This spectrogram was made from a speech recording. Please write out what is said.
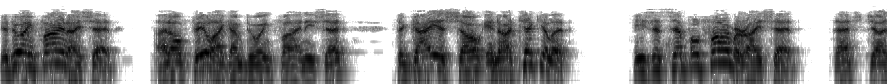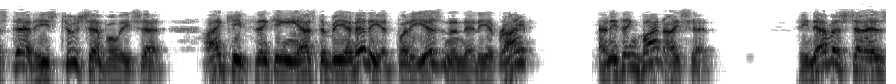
You're doing fine, I said. I don't feel like I'm doing fine, he said. The guy is so inarticulate. He's a simple farmer, I said. That's just it. He's too simple, he said. I keep thinking he has to be an idiot, but he isn't an idiot, right? Anything but, I said. He never says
